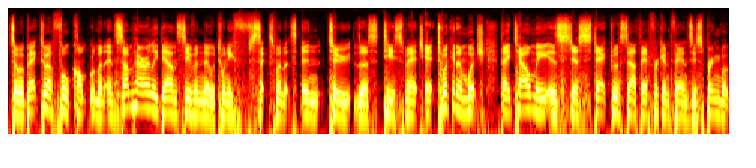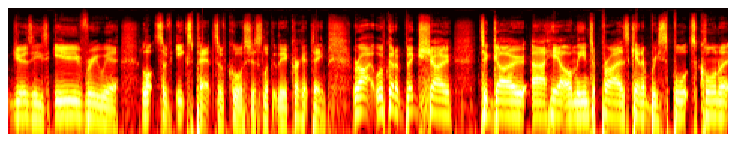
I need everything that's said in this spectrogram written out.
so we're back to our full complement, and somehow only down 7 0, 26 minutes into this test match at Twickenham, which they tell me is just stacked with South African fans. There's Springbok jerseys everywhere. Lots of expats, of course. Just look at their cricket team. Right, we've got a big show to go uh, here on the Enterprise Canterbury Sports Corner.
